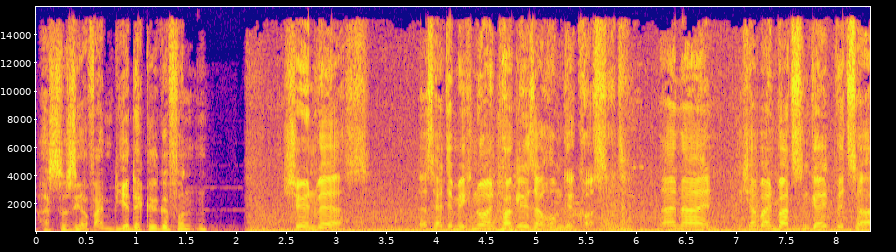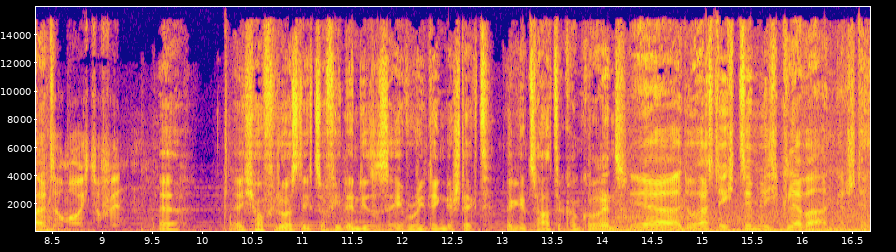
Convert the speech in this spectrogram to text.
Hast du sie auf einem Bierdeckel gefunden? Schön wär's. Das hätte mich nur ein paar Gläser rumgekostet. Nein, nein. Ich habe ein Batzen Geld bezahlt, um euch zu finden. Ja. Ich hoffe, du hast nicht zu viel in dieses Avery-Ding gesteckt. Da gibt's harte Konkurrenz. Ja, du hast dich ziemlich clever angestellt.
